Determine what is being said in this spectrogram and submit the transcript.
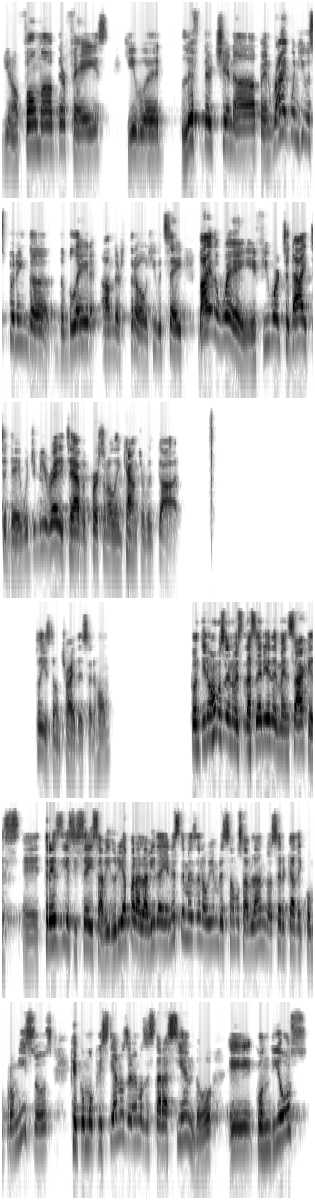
you know, foam up their face. He would lift their chin up, and right when he was putting the, the blade on their throat, he would say, by the way, if you were to die today, would you be ready to have a personal encounter with God? Please don't try this at home. Continuamos en nuestra serie de mensajes eh, 3.16, Sabiduría para la Vida, y en este mes de noviembre estamos hablando acerca de compromisos que como cristianos debemos estar haciendo eh, con Dios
